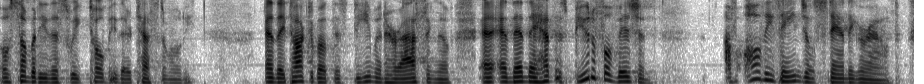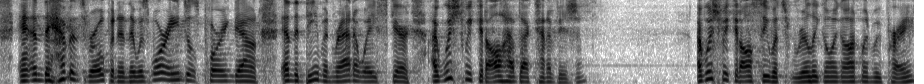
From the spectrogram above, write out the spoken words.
oh, somebody this week told me their testimony. And they talked about this demon harassing them. And, and then they had this beautiful vision of all these angels standing around. And, the heavens were open, and there was more angels pouring down, and the demon ran away scared. I wished we could all have that kind of vision. I wish we could all see what's really going on when we pray.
